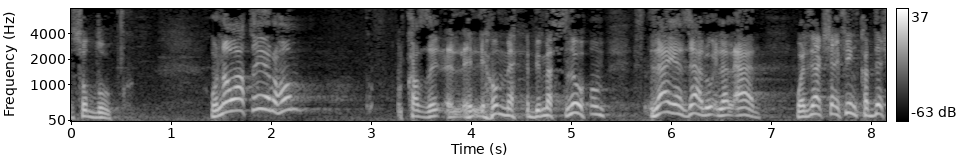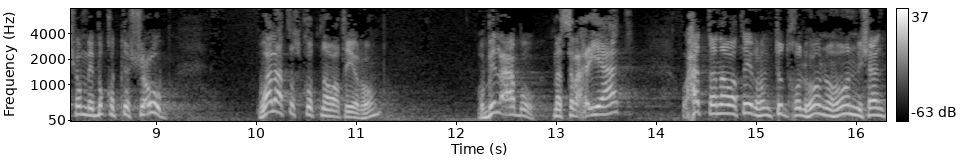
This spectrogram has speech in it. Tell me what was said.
يصدوك ونواطيرهم قصدي اللي هم بيمثلوهم لا يزالوا إلى الآن. ولذلك شايفين قديش هم بقتلوا الشعوب. ولا تسقط نواطيرهم وبيلعبوا مسرحيات وحتى نواطيرهم تدخل هون وهون مشان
